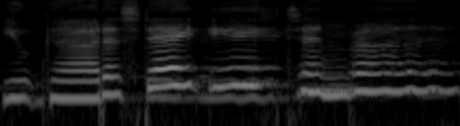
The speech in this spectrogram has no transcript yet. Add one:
You gotta stay eating, bruh.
